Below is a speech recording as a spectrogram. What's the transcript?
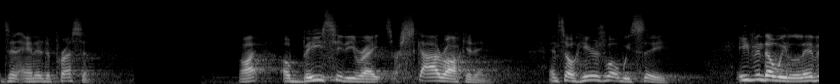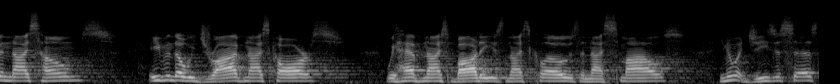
It's an antidepressant. All right? Obesity rates are skyrocketing. And so here's what we see. Even though we live in nice homes, even though we drive nice cars, we have nice bodies, nice clothes, and nice smiles, you know what Jesus says?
